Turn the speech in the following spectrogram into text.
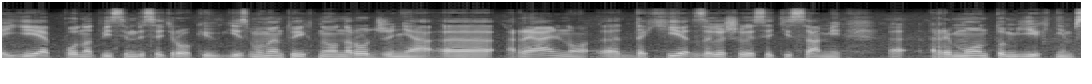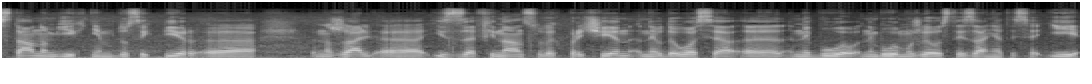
є понад 80 років, і з моменту їхнього народження реально дахи залишилися ті самі. Ремонтом їхнім, станом їхнім до сих пір, на жаль, е, із-за фінансових причин не вдалося, е, не було, не було можливостей зайнятися. І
